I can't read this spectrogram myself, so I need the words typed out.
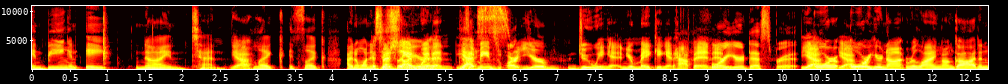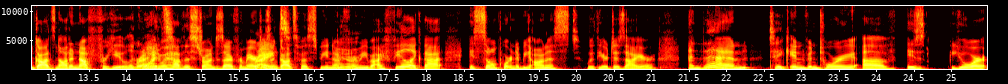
in being an eight, nine, ten. Yeah. Like it's like I don't want to be. Especially in women, It. because it means are, you're doing it and you're making it happen. or and- you're desperate. yeah, or yeah. or you're not relying on God and God's not enough for you. Like why do I have this strong desire for marriage? Right. Isn't God supposed to be enough Yeah. for me? But I feel like that is so important to be honest with your desire and then take inventory of is your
